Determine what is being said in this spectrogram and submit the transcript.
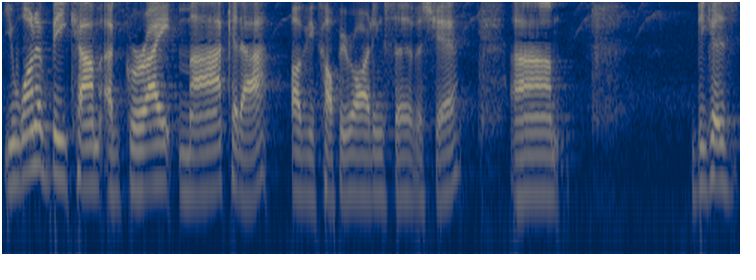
you want to become a great marketer of your copywriting service, yeah? Um, because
